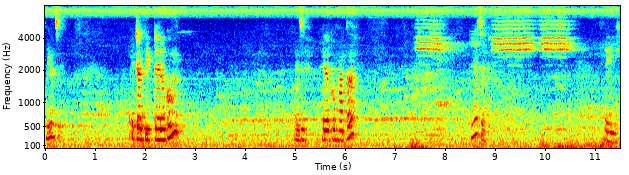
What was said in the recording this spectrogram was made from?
ঠিক আছে? এটার পিঠটা এরকম। এই যে, এরকম হাতা। ঠিক আছে? এই।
